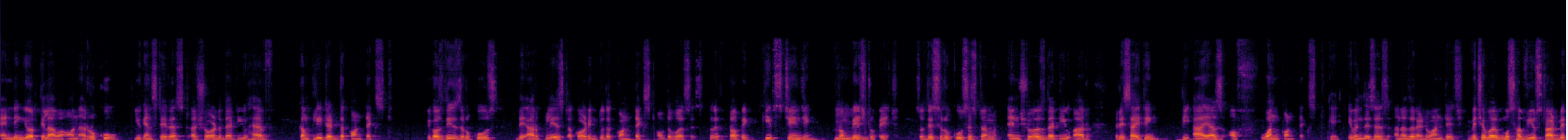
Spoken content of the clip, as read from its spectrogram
ending your tilawa on a ruku, you can stay rest assured that you have completed the context because these rukus they are placed according to the context of the verses. So the topic keeps changing from page hmm. to page. So this ruku system ensures that you are reciting the ayahs of one context. Okay. Even this is another advantage. Whichever mushaf you start with,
